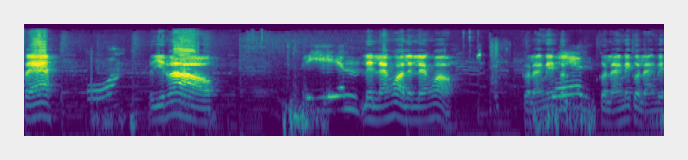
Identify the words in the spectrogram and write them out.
แฟร์โอ้ได้ยินเปล่าได้ยินเล่นแรงว่าเล่นแรงเปล่ากดแรงดิกดเล่นกดแรงดิกดแรงดิ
